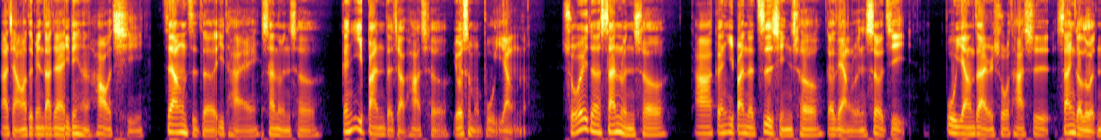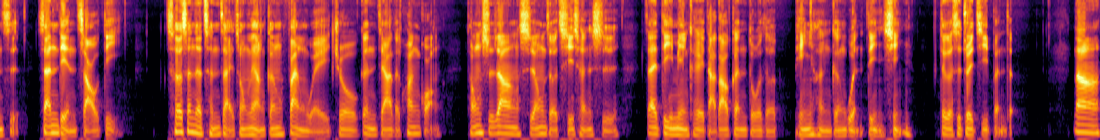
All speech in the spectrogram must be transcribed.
那讲到这边，大家一定很好奇，这样子的一台三轮车跟一般的脚踏车有什么不一样呢？所谓的三轮车，它跟一般的自行车的两轮设计不一样，在于说它是三个轮子，三点着地，车身的承载重量跟范围就更加的宽广。同时，让使用者骑乘时，在地面可以达到更多的平衡跟稳定性，这个是最基本的。那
